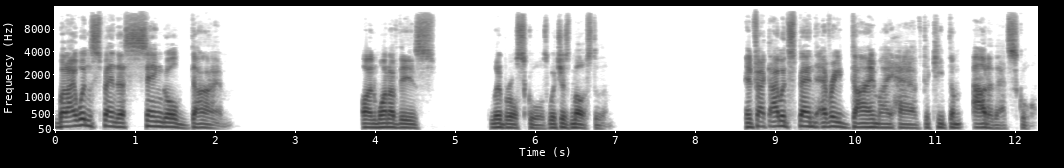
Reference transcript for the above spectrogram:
But I wouldn't spend a single dime on one of these liberal schools, which is most of them. In fact, I would spend every dime I have to keep them out of that school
